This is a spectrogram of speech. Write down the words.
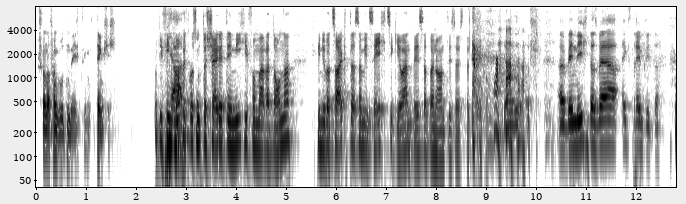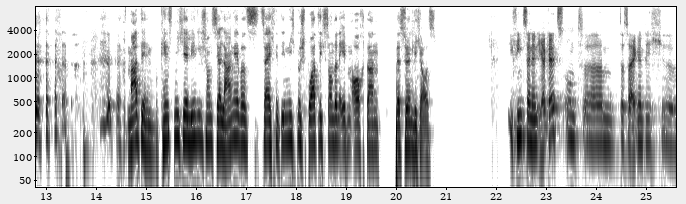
schon auf einem guten Weg, denke ich. Und ich finde ja. auch etwas unterscheidet den Michi von Maradona. Ich bin überzeugt, dass er mit 60 Jahren besser benannt ist als der Diego. ja, wenn nicht, das wäre extrem bitter. Martin, du kennst Michael Lindl schon sehr lange. Was zeichnet ihn nicht nur sportlich, sondern eben auch dann persönlich aus? Ich finde seinen Ehrgeiz und ähm, dass er eigentlich äh,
